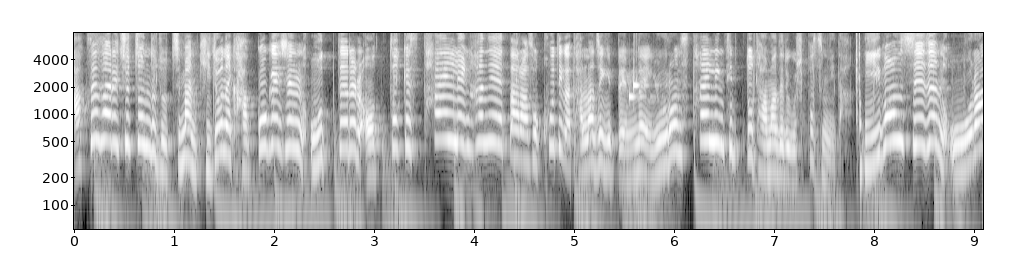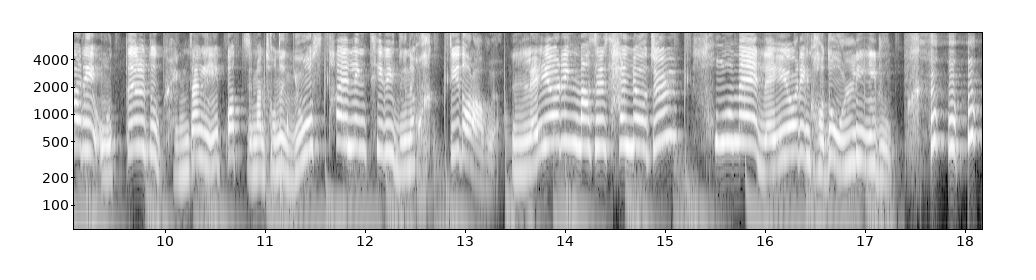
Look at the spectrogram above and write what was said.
악세사리 추천도 좋지만 기존에 갖고 계신 옷들을 어떻게 스타일링하느냐에 따라서 코디가 달라지기 때문에 이런 스타일링 팁도 담아드리고 싶었습니다. 이번 시즌 오라리 옷들도 굉장히 예뻤지만 저는 이 스타일링 팁이 눈에 확 띄더라고요. 레이어링 맛을 살려줄 소매 레이어링 걷어 올리기 룩.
